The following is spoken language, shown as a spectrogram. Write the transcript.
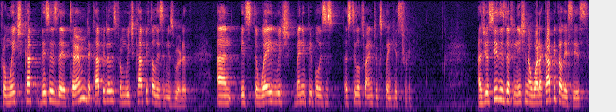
from which, cap- this is the term, the capitalist, from which capitalism is rooted. And it's the way in which many people is, still trying to explain history. As you see this definition of what a capitalist is,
